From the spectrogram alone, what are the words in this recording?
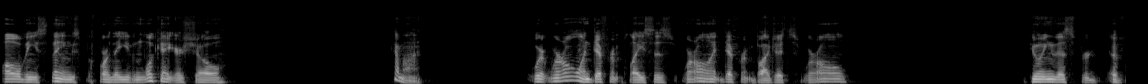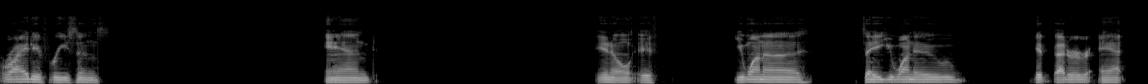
all these things before they even look at your show, come on. We're, we're all in different places. We're all at different budgets. We're all doing this for a variety of reasons. And, you know, if you want to say you want to get better at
